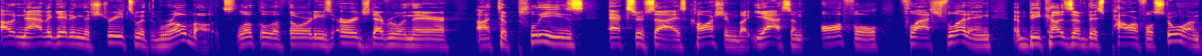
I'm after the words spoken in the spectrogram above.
out navigating the streets with rowboats. Local authorities urged everyone there uh, to please exercise caution. But yeah, some awful flash flooding because of this powerful storm.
